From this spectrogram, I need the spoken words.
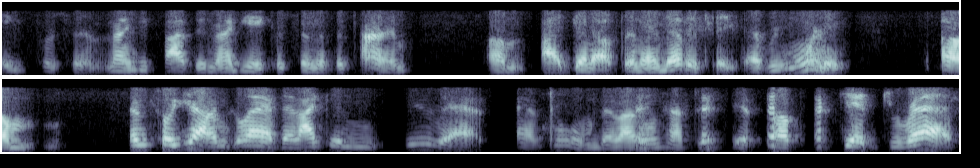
eight percent ninety five to ninety eight percent of the time um i get up and i meditate every morning. Um and so yeah i'm glad that i can do that at home that i don't have to get up get dressed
